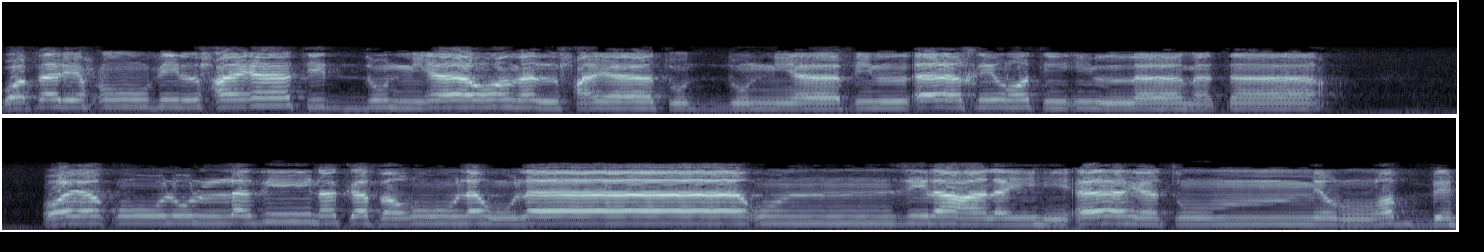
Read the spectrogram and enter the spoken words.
وَفَرِحُوا بِالْحَيَاةِ الدُّنْيَا وَمَا الْحَيَاةُ الدُّنْيَا فِي الْآخِرَةِ إِلَّا مَتَاعٌ. وَيَقُولُ الَّذِينَ كَفَرُوا لَوْلَا أُنْزِلَ عَلَيْهِ آيَةٌ مِّن رَّبِّهِ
